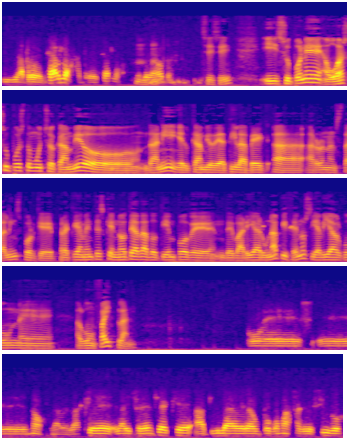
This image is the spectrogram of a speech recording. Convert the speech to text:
y, aprovecharlas, aprovecharlas. Sí, sí. ¿Y supone o ha supuesto mucho cambio, Dani, el cambio de Attila Beck a, Ronan Stallings? Porque prácticamente es que no te ha dado tiempo de, variar un ápice, ¿no? Si había algún, eh, algún fight plan. Pues eh, no, la verdad es que la diferencia es que Atila era un poco más agresivo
